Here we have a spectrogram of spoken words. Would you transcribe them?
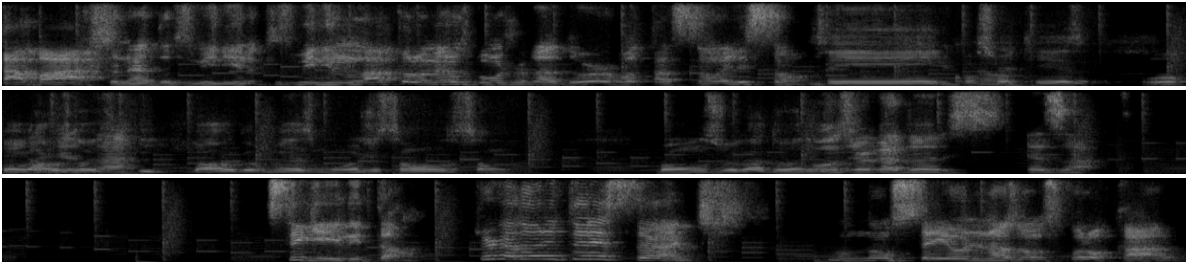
tá abaixo, né, dos meninos, que os meninos lá, pelo menos bom jogador, rotação, eles são. Né? Sim, então, com certeza. Pegar os dois tá... que jogam mesmo hoje são, são bons jogadores. Bons né? jogadores, exato. Seguindo, então. Jogador interessante. Não sei onde nós vamos colocá-lo.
